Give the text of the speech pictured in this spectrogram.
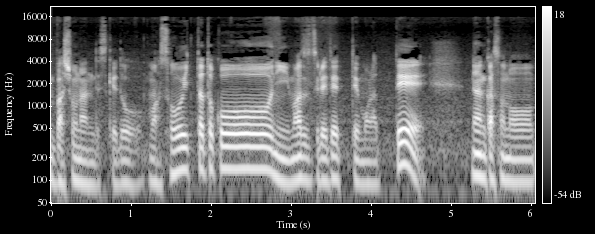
場所なんですけど、まあ、そういったとこにまず連れてってもらってなんかその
